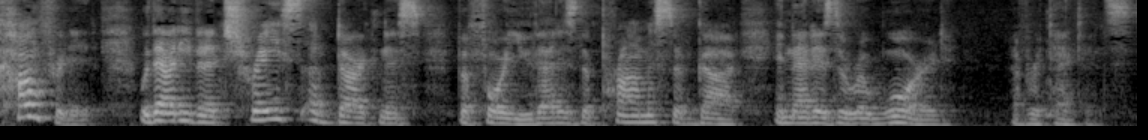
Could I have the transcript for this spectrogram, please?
comforted without even a trace of darkness before you. That is the promise of God, and that is the reward of repentance.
